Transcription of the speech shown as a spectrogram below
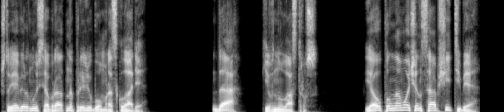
что я вернусь обратно при любом раскладе? Да, кивнул Аструс. Я уполномочен сообщить тебе,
